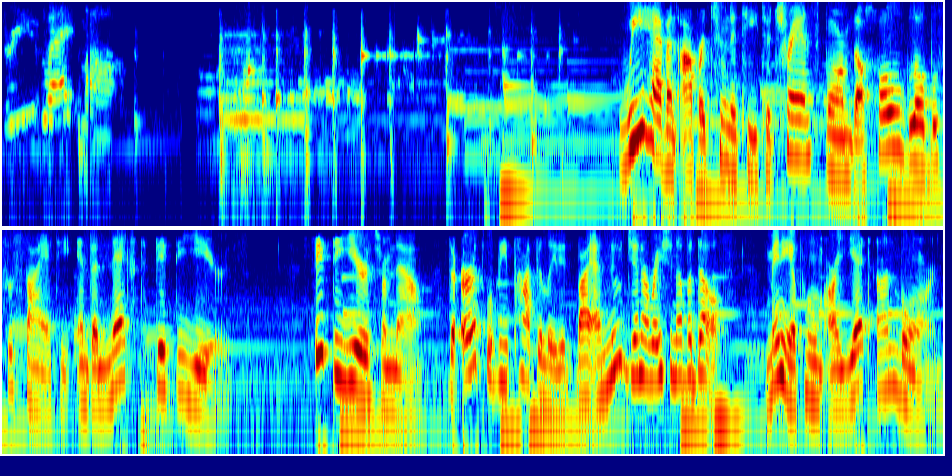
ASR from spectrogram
Three Black Moms. We have an opportunity to transform the whole global society in the next 50 years. 50 years from now, the earth will be populated by a new generation of adults, many of whom are yet unborn.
